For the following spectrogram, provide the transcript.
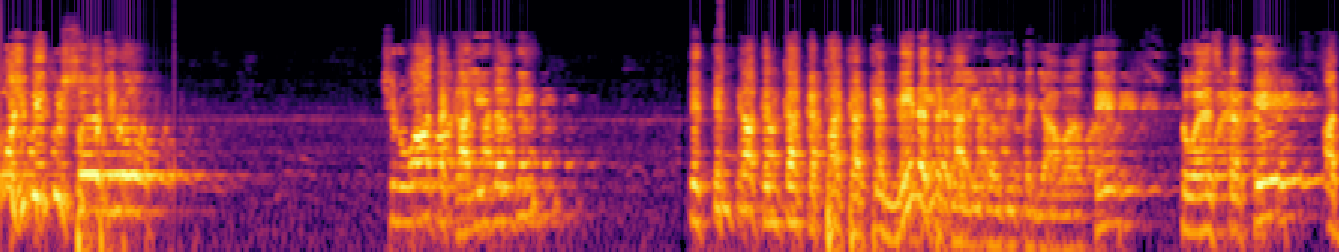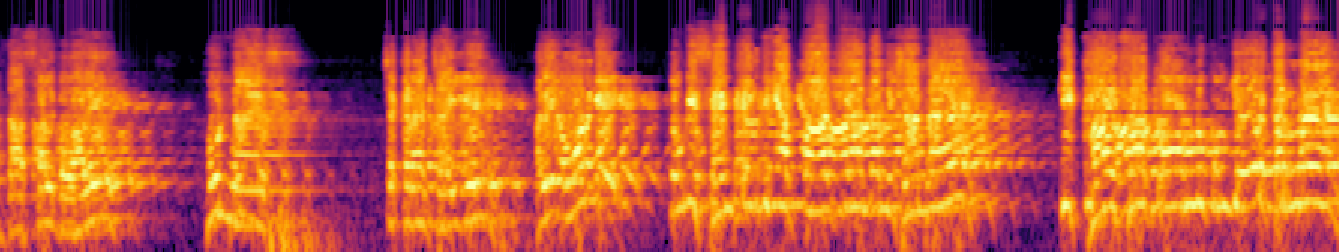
ਕੁਝ ਵੀ ਤੁਸੀਂ ਸੋਚ ਲਓ। ਸ਼ੁਰੂਆਤ ਅਕਾਲੀ ਦਲ ਦੀ ਤੇ ਤਿੰਕਾ ਤਿੰਕਾ ਇਕੱਠਾ ਕਰਕੇ ਮਿਹਨਤ ਅਕਾਲੀ ਦਲ ਦੀ ਪੰਜਾਬ ਵਾਸਤੇ। ਤੋ ਐਸ ਕਰਕੇ ਆ 10 ਸਾਲ ਗਵਾਲੇ, ਹੁਣ ਨਾ ਇਸ ਚੱਕਰਾ ਚਾਹੀਏ ਹਲੇ ਆਉਣਗੇ, ਕਿਉਂਕਿ ਸੈਂਟਰ ਦੀਆਂ ਪਾਰਟੀਆਂ ਦਾ ਨਿਸ਼ਾਨਾ ਹੈ ਕਿ ਖਾਲਸਾ ਕੌਮ ਨੂੰ ਕਮਜ਼ੋਰ ਕਰਨਾ ਹੈ।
